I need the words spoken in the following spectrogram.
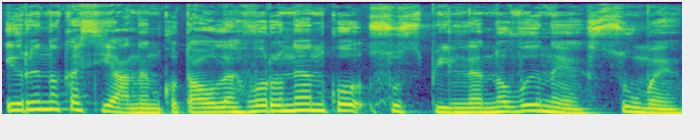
Ірина Касьяненко та Олег Вороненко Суспільне новини. Суми.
